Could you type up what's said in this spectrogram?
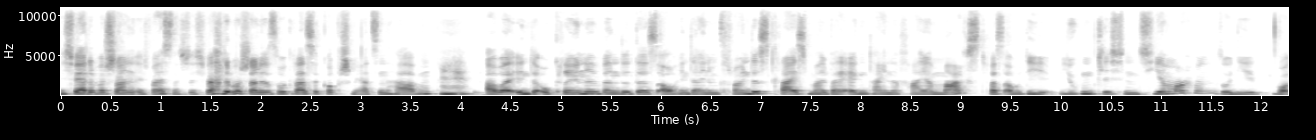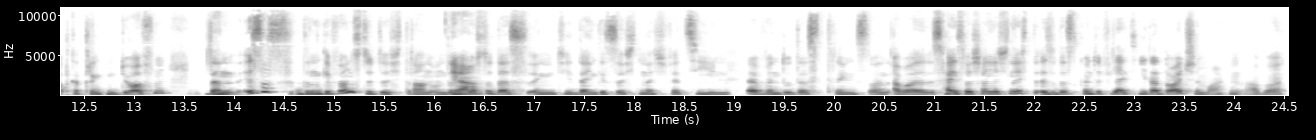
Ich werde wahrscheinlich, ich weiß nicht, ich werde wahrscheinlich so krasse Kopfschmerzen haben. Mhm. Aber in der Ukraine, wenn du das auch in deinem Freundeskreis mal bei irgendeiner Feier machst, was auch die Jugendlichen hier machen, so die Wodka trinken dürfen, dann ist es, dann gewöhnst du dich dran und dann ja. musst du das irgendwie dein Gesicht nicht verziehen, äh, wenn du das trinkst. Und, aber das heißt wahrscheinlich nicht, also das könnte vielleicht jeder Deutsche machen, aber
